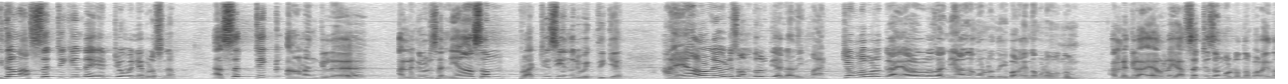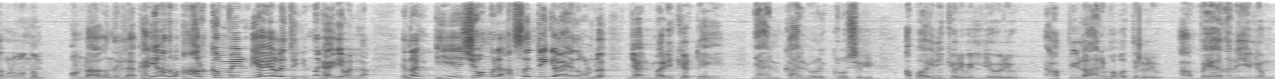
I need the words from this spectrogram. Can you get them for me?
ഇതാണ് അസറ്റിക്കിന്റെ ഏറ്റവും വലിയ പ്രശ്നം. അസറ്റിക് ആണെങ്കിൽ അല്ലെങ്കിൽ ഒരു സന്യാസം പ്രാക്ടീസ് ചെയ്യുന്ന ഒരു വ്യക്തിക്ക് അയാളുടെ ഒരു സംതൃപ്തി അല്ലാതെ ഈ മറ്റുള്ളവർക്ക് അയാളുടെ സന്യാസം കൊണ്ടൊന്നും ഈ പറയുന്ന ഗുണമൊന്നും അല്ലെങ്കിൽ അയാളുടെ അസറ്റിസം കൊണ്ടൊന്നും പറയുന്ന ഗുണമൊന്നും ഉണ്ടാകുന്നില്ല. കാര്യം അത് ആർക്കും വേണ്ടി അയാൾ ചെയ്യുന്ന കാര്യമല്ല. എന്നാൽ യേശു അങ്ങൊരു അസറ്റിക് ആയതുകൊണ്ട് ഞാൻ മരിക്കട്ടെ ഞാൻ കാൽവറി ക്രൂശിൽ അപ്പോൾ എനിക്കൊരു വലിയൊരു ആ പീഡാനുഭവത്തിലൊരു ആ വേദനയിലും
